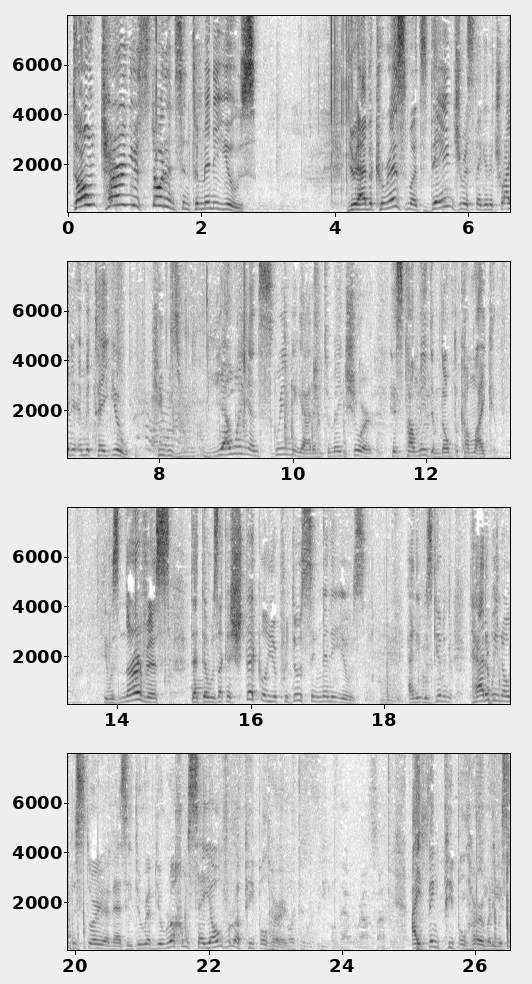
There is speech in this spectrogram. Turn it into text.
Don't turn your students into mini U's. You have a charisma, it's dangerous, they're going to try to imitate you. He was yelling and screaming at him to make sure his Talmidim don't become like him. He was nervous that there was like a shtickle you're producing many use. And he was giving. How do we know the story of Ezi? Do Rabbi Yerucham say over or people heard? I think people heard what he was.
